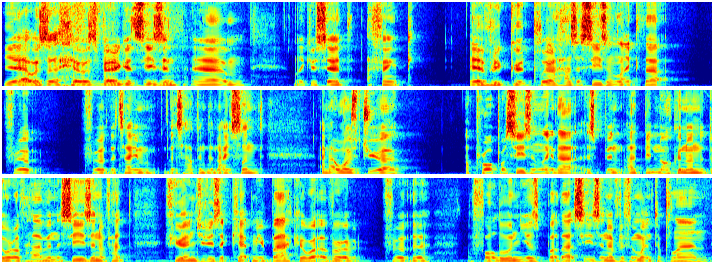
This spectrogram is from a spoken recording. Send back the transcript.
Yeah, it was a it was a very good season. Um, like you said, I think every good player has a season like that throughout throughout the time that's happened in Iceland, and I was due a, a proper season like that. It's been I'd been knocking on the door of having a season. I've had a few injuries that kept me back or whatever throughout the, the following years, but that season everything went to plan.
